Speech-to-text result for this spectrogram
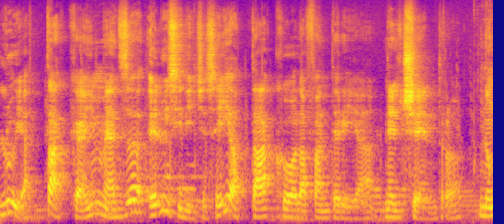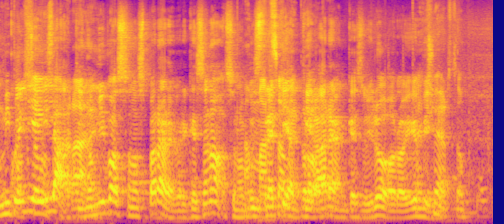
lui attacca in mezzo e lui si dice se io attacco la fanteria nel centro, Non mi quelli possono ai lati sparare. non mi possono sparare perché sennò sono Ammazzami costretti a tirare anche sui loro, Eh, capito? certo.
